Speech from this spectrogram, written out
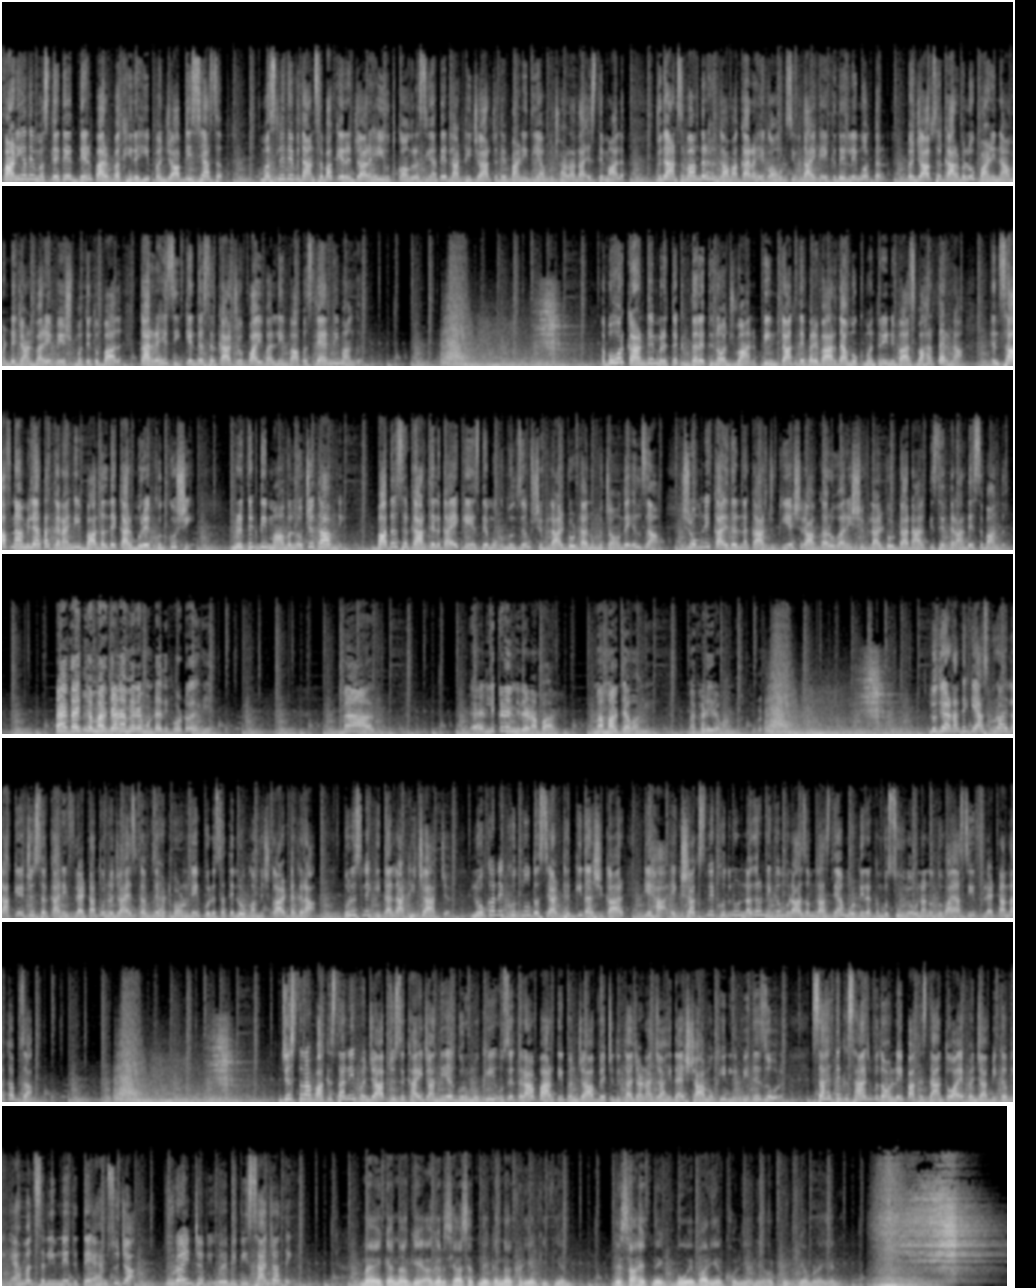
ਪਾਣੀਆਂ ਦੇ ਮਸਲੇ ਤੇ ਦਿਨ ਭਰ ਭਖੀ ਰਹੀ ਪੰਜਾਬ ਦੀ ਸਿਆਸਤ। ਮਸਲੇ ਤੇ ਵਿਧਾਨ ਸਭਾ ਘੇਰਨ ਜਾ ਰਹੇ ਯੂਥ ਕਾਂਗਰਸੀਆਂ ਤੇ ਲਾਠੀਚਾਰਜ ਅਤੇ ਪਾਣੀ ਦੀਆਂ ਬੁਛਾੜਾਂ ਦਾ ਇਸਤੇਮਾਲ। ਵਿਧਾਨ ਸਭਾ ਅੰਦਰ ਹੰਗਾਮਾ ਕਰ ਰਹੇ ਕਾਂਗਰਸੀ ਵਿਧਾਇਕ ਇੱਕ ਦਿਨ ਲਈ ਮੁਅੱਤਲ। ਪੰਜਾਬ ਸਰਕਾਰ ਵੱਲੋਂ ਪਾਣੀ ਨਾ ਵੰਡੇ ਜਾਣ ਬਾਰੇ ਪੇਸ਼ ਮਤੇ ਤੋਂ ਬਾਅਦ ਕਰ ਰਹੇ ਸੀ ਕੇਂਦਰ ਸਰਕਾਰ ਚੋਂ ਭਾਈਵਾਲੀ ਵਾਪਸ ਲੈਣ ਦੀ ਮੰਗ। ਅਬੋਹਰ ਕਾਂਡ ਦੇ ਮ੍ਰਿਤਕ ਦਲਿਤ ਨੌਜਵਾਨ ਭੀਮਟਾਂਕ ਦੇ ਪਰਿਵਾਰ ਦਾ ਮੁੱਖ ਮੰਤਰੀ ਨਿਵਾਸ ਬਾਹਰ ਧਰਨਾ। ਇਨਸਾਫ ਨਾ ਮਿਲਿਆ ਤਾਂ ਕਰਾਂਗੀ ਬਾਦਲ ਦੇ ਘਰ ਮੁਰੇ ਖੁਦਕੁਸ਼ੀ। ਮ੍ਰਿਤਕ ਦੀ ਮਾਂ ਵੱਲੋਂ ਚੇਤਾਵਨੀ। ਬਾਦਲ ਸਰਕਾਰ ਤੇ ਲਗਾਏ ਕੇਸ ਦੇ ਮੁੱਖ ਮੁਲਜ਼ਮ ਸ਼ਿਵਲਾਲ ਡੋਡਾ ਨੂੰ ਬਚਾਉਣ ਦੇ ਇਲਜ਼ਾਮ। ਸ਼੍ਰੋਮਣੀ ਅਕਾਲੀ ਦਲ ਨਕਾਰ ਚੁੱਕੀ ਹੈ ਸ਼ਰਾਬ ਕਾਰੋਬਾਰੀ ਸ਼ਿਵਲਾਲ ਡੋਡਾ ਨਾਲ ਕਿਸੇ ਤਰ੍ਹਾਂ ਦੇ ਸਬੰਧ। ਮੈਂ ਤਾਂ ਇੱਥੇ ਮਰ ਜਾਣਾ, ਮੇਰੇ ਮੁੰਡੇ ਦੀ ਫੋਟੋ ਹੈਗੀ ਹੈ। ਮੈਂ ਨਿਕਲਣ ਨਹੀਂ ਦੇਣਾ ਬਾਹਰ। ਮੈਂ ਮਰ ਜਾਵਾਂਗੀ। ਮੈਂ ਖੜੀ ਰਵਾਂਗੀ। ਲੁਧਿਆਣਾ ਦੇ ਗਿਆਸਪੁਰਾ ਇਲਾਕੇ 'ਚ ਸਰਕਾਰੀ ਫਲੈਟਾਂ ਤੋਂ ਨਜਾਇਜ਼ ਕਬਜ਼ੇ ਹਟਵਾਉਣ ਗਈ ਪੁਲਿਸ ਅਤੇ ਲੋਕਾਂ ਵਿਚਕਾਰ ਟਕਰਾ ਪੁਲਿਸ ਨੇ ਕੀਤਾ ਲਾਠੀ ਚਾਰਜ ਲੋਕਾਂ ਨੇ ਖੁਦ ਨੂੰ ਦੱਸਿਆ ਠੱਗੀ ਦਾ ਸ਼ਿਕਾਰ, ਕਿਹਾ ਇੱਕ ਸ਼ਖਸ ਨੇ ਖੁਦ ਨੂੰ ਨਗਰ ਨਿਗਮ ਮੁਲਾਜ਼ਮ ਦੱਸਦਿਆਂ ਮੋਟੀ ਰਕਮ ਵਸੂਲ ਉਹਨਾਂ ਨੂੰ ਦਵਾਇਆ ਸੀ ਫਲੈਟਾਂ ਦਾ ਕਬਜ਼ਾ। ਜਿਸ ਤਰ੍ਹਾਂ ਪਾਕਿਸਤਾਨੀ ਪੰਜਾਬ 'ਚ ਸਿਖਾਈ ਜਾਂਦੀ ਹੈ ਗੁਰਮੁਖੀ, ਉਸੇ ਤਰ੍ਹਾਂ ਭਾਰਤੀ ਪੰਜਾਬ ਵਿੱਚ ਦਿੱਤਾ ਜਾਣਾ ਚਾਹੀਦਾ ਹੈ ਸ਼ਾਹਮੁਖੀ ਲਿਪੀ ਤੇ ਜ਼ੋਰ। ਸਾਹਿਤਕ ਸਾਂਝ ਵਧਾਉਣ ਲਈ ਪਾਕਿਸਤਾਨ ਤੋਂ ਆਏ ਪੰਜਾਬੀ ਕਵੀ ਅਹਿਮਦ ਸਲੀਮ ਨੇ ਦਿੱਤੇ ਅਹਿਮ ਸੁਝਾਅ। ਪੂਰਾ ਇੰਟਰਵਿਊ, ਏਬੀਪੀ ਸਾਂਝਾ ਤੇ। ਮੈਂ ਇਹ ਕਹਿੰਦਾ ਕਿ ਅਗਰ ਸਿਆਸਤ ਨੇ ਕੰਧਾਂ ਖੜੀਆਂ ਕੀਤੀਆਂ ਨੇ ਤੇ ਸਾਹਿਤ ਨੇ ਬੂਹੇ ਬਾਰੀਆਂ ਖੋਲੀਆਂ ਨੇ ਔਰ ਖਿੜਕੀਆਂ ਬਣਾਈਆਂ ਨੇ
